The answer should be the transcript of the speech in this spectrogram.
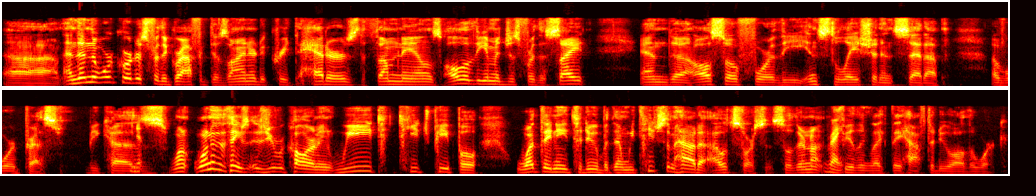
Uh, and then the work orders for the graphic designer to create the headers, the thumbnails, all of the images for the site, and uh, also for the installation and setup of WordPress. Because one, one of the things, as you recall, Arlene, we t- teach people what they need to do, but then we teach them how to outsource it so they're not Right. feeling like they have to do all the work.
